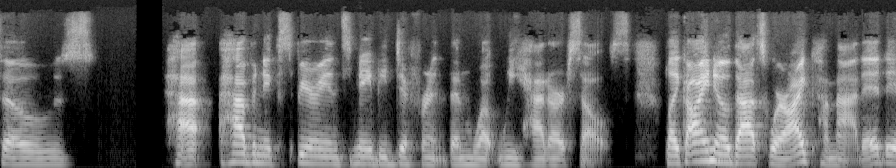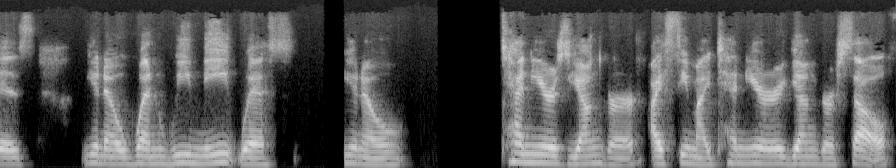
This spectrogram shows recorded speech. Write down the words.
those ha- have an experience maybe different than what we had ourselves. Like i know that's where i come at it is you know when we meet with you know 10 years younger i see my 10 year younger self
